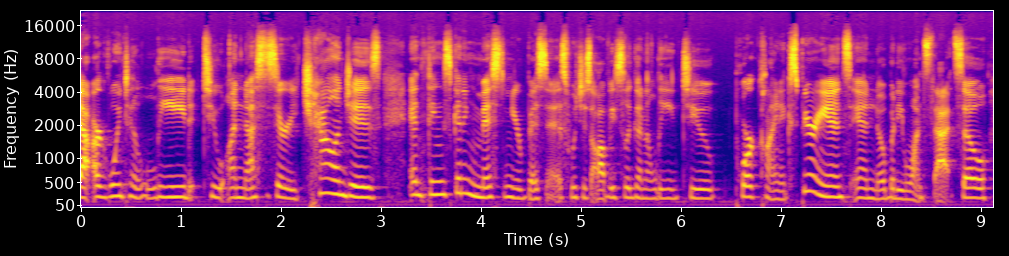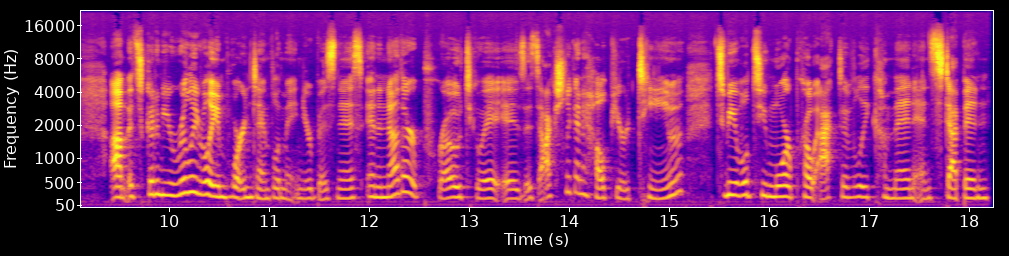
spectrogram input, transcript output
that are going to lead to unnecessary challenges and things getting missed in your business, which is obviously going to lead to poor client experience, and nobody wants that. So um, it's going to be really, really important to implement in your business. And another pro to it is it's actually going to help your team to be able to more proactively come in and step in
